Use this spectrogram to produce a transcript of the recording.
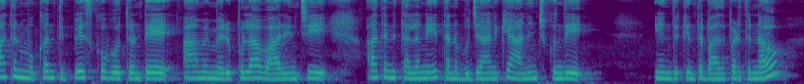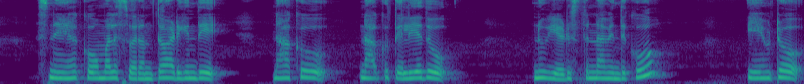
అతను ముఖం తిప్పేసుకోబోతుంటే ఆమె మెరుపులా వారించి అతని తలని తన భుజానికి ఆనించుకుంది. ఎందుకింత బాధపడుతున్నావు? స్నేహ కోమల స్వరంతో అడిగింది. నాకు నాకు తెలియదు. నువ్వు ఏడుస్తున్నావెందుకు? ఏమిటో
